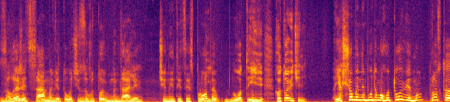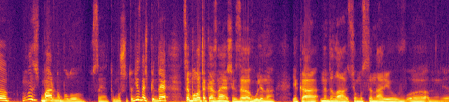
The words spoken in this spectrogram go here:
залежить саме від того, чи готові ми далі чинити цей спротив. Ну, от і готові чи ні? Якщо ми не будемо готові, ну просто ну, марно було все. Тому що тоді, знаєш, піде. Це була така, знаєш, як Загагуліна, яка не дала цьому сценарію, е, е,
